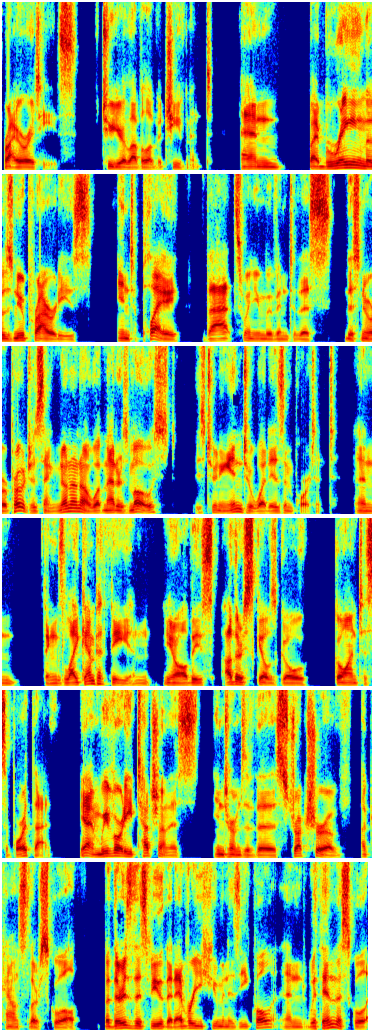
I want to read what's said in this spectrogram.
priorities to your level of achievement. And by bringing those new priorities into play, that's when you move into this this newer approach of saying, no, no, no, what matters most is tuning into what is important. And things like empathy and you know all these other skills go go on to support that. Yeah, and we've already touched on this in terms of the structure of a counselor school, but there is this view that every human is equal and within the school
